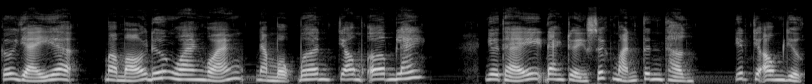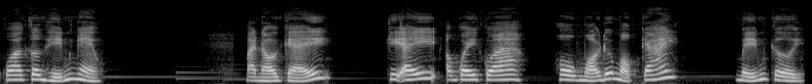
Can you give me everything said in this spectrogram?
Cứ vậy mà mỗi đứa ngoan ngoãn nằm một bên cho ông ôm lấy. Như thể đang truyền sức mạnh tinh thần giúp cho ông vượt qua cơn hiểm nghèo. Bà nội kể, khi ấy ông quay qua, hôn mỗi đứa một cái, mỉm cười,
